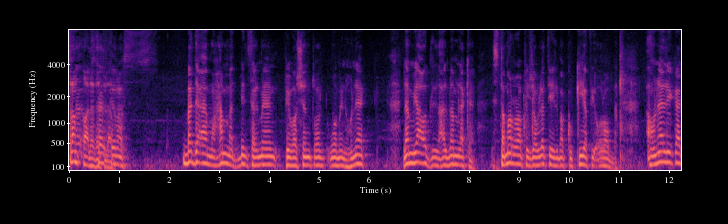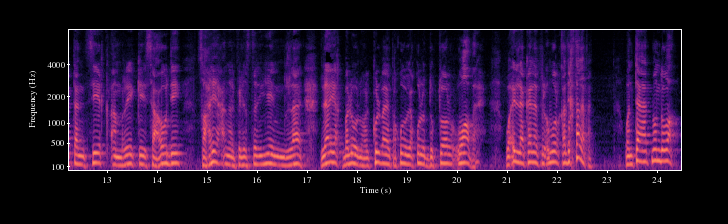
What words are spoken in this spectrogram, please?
ترامب قال ذات الامر. بدأ محمد بن سلمان في واشنطن ومن هناك لم يعد المملكة استمر في جولته المكوكية في أوروبا. هنالك تنسيق أمريكي سعودي. صحيح أن الفلسطينيين لا, لا يقبلون وكل ما يقول يقول الدكتور واضح. وإلا كانت الأمور قد اختلفت وانتهت منذ وقت.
